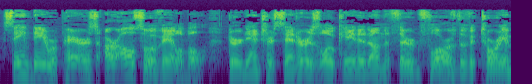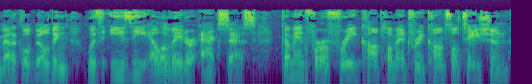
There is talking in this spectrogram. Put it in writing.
Same day repairs are also available. Durr Denture Center is located on the third floor of the Victoria Medical Building with easy elevator access. Come in for a free complimentary consultation.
